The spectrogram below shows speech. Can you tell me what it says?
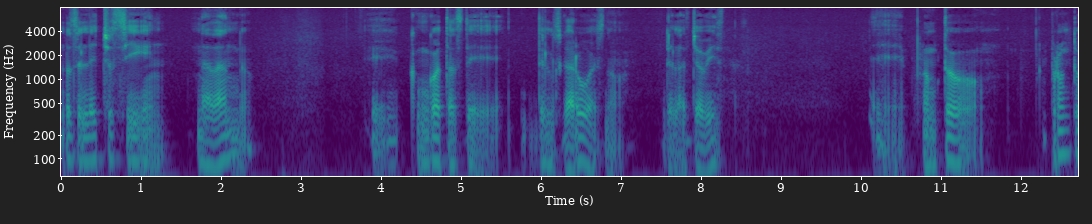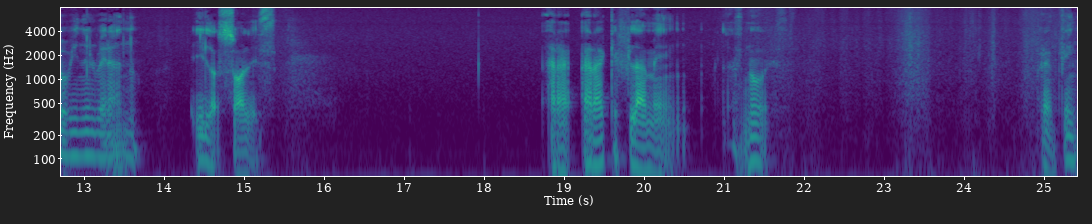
los helechos siguen nadando eh, con gotas de, de, los garúas, ¿no? De las lloviznas. Eh, pronto, pronto viene el verano y los soles. Hará, hará que flamen las nubes. Pero en fin,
